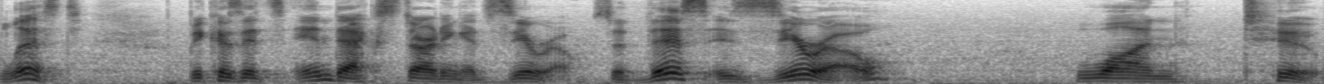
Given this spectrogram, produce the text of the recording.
the list? Because it's indexed starting at 0. So this is 0, 1, 2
